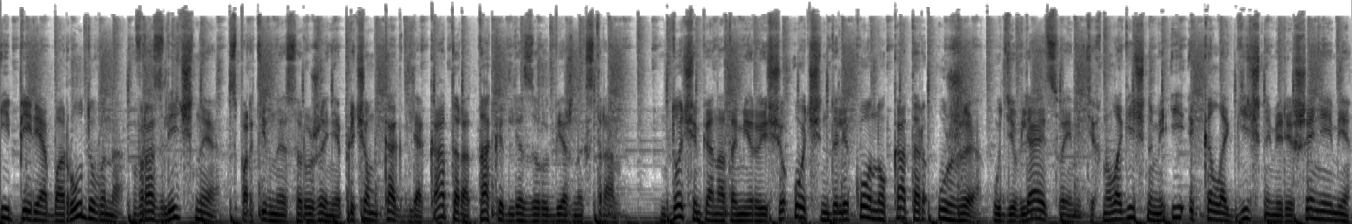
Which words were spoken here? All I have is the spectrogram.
и переоборудована в различные спортивные сооружения, причем как для Катара, так и для зарубежных стран. До чемпионата мира еще очень далеко, но Катар уже удивляет своими технологичными и экологичными решениями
